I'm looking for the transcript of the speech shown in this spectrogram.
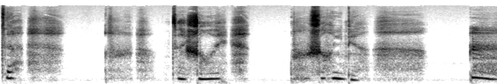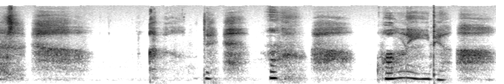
再再稍微往上一点。嗯，对，嗯，往里一点，啊，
